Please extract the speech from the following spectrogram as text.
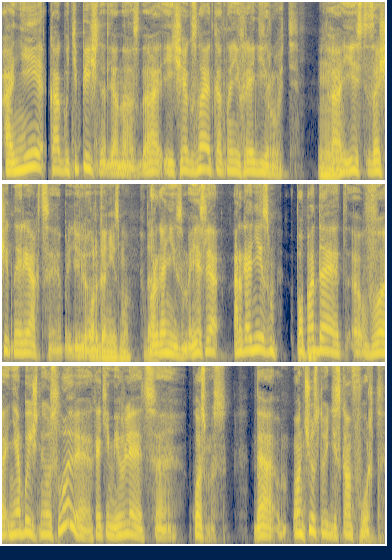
они как бы типичны для нас, да, и человек знает, как на них реагировать. Угу. Да, есть защитная реакция определенная. У организма. Да. У организма. Если организм попадает в необычные условия, какими является космос, да, он чувствует дискомфорт,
